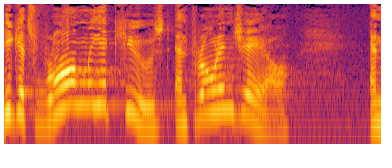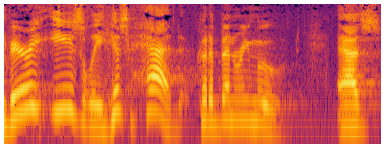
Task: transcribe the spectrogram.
He gets wrongly accused and thrown in jail, and very easily his head could have been removed as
